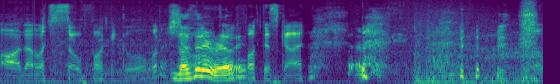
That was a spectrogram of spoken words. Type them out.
Oh, that looks so fucking cool. What a Doesn't it really? Fuck this guy.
